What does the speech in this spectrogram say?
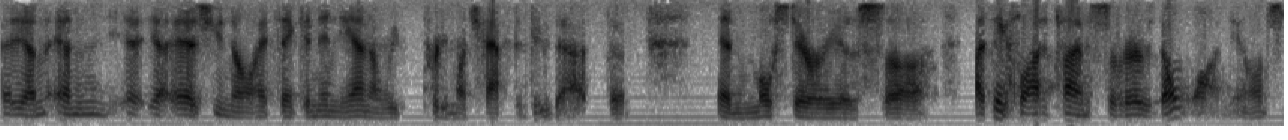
and and as you know, I think in Indiana we pretty much have to do that. But in most areas, uh, I think a lot of times surveyors don't want. You know, it's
